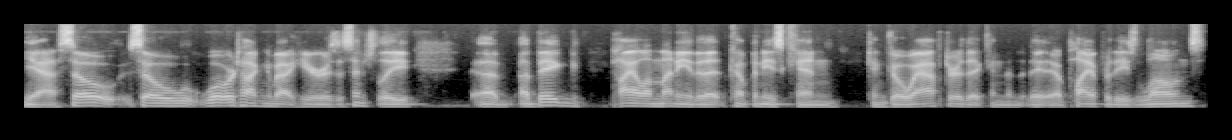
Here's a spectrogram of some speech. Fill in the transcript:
Yeah. So, so what we're talking about here is essentially a, a big pile of money that companies can can go after that can they apply for these loans.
